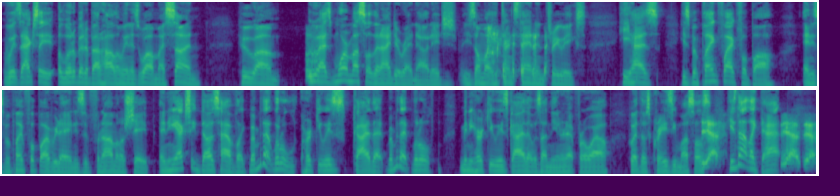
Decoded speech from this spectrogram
was actually a little bit about Halloween as well. My son, who um, who has more muscle than I do right now at age, he's almost he turns ten in three weeks. He has he's been playing flag football and he's been playing football every day and he's in phenomenal shape. And he actually does have like remember that little Hercules guy that remember that little mini Hercules guy that was on the internet for a while who had those crazy muscles? Yes. He's not like that Yes, yes.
